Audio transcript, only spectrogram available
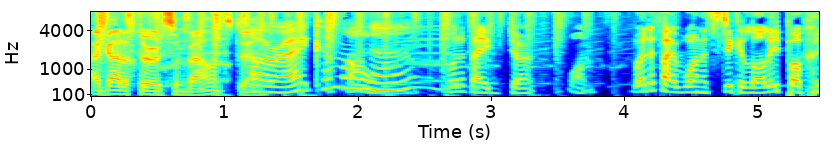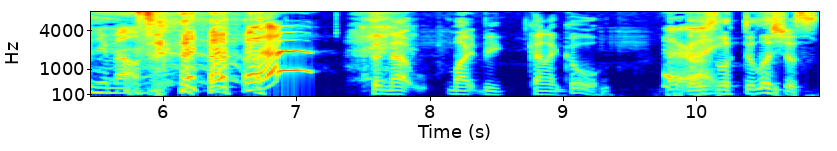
I got to throw some balance down. All right, come on Oh, now. what if I don't want? What if I want to stick a lollipop in your mouth? Then that might be kind of cool. All Those right. look delicious.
